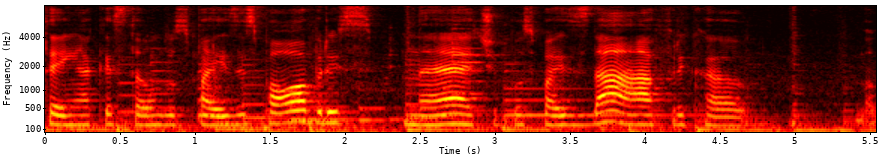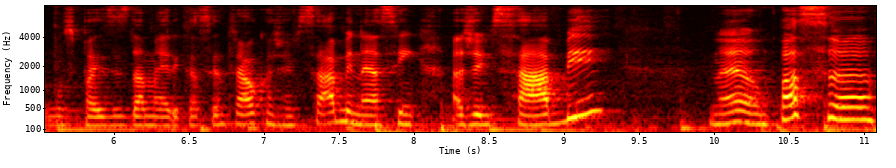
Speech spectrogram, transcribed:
Tem a questão dos países pobres, né? Tipo os países da África, alguns países da América Central, que a gente sabe, né? Assim, a gente sabe né, um passant,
